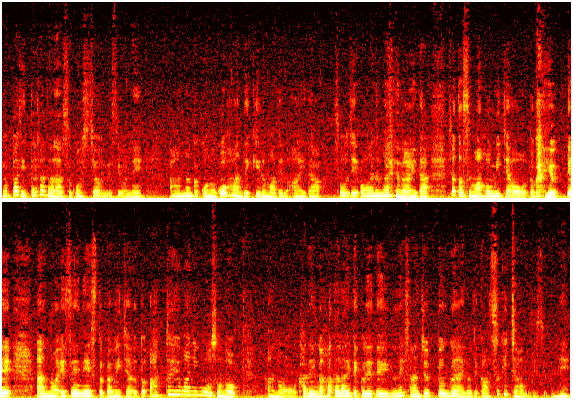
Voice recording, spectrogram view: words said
やっぱりダラダラ過ごしちゃうんですよね。あなんかこのご飯できるまでの間掃除終わるまでの間 ちょっとスマホ見ちゃおうとか言ってあの SNS とか見ちゃうとあっという間にもうそのあの家電が働いてくれているね30分ぐらいの時間過ぎちゃうんですよね。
